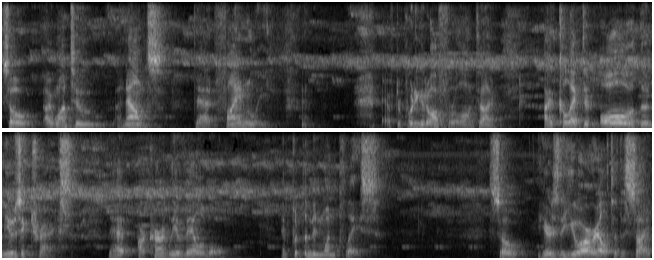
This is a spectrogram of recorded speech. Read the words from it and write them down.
So I want to announce that finally, after putting it off for a long time, I've collected all of the music tracks that are currently available and put them in one place. So here's the URL to the site.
